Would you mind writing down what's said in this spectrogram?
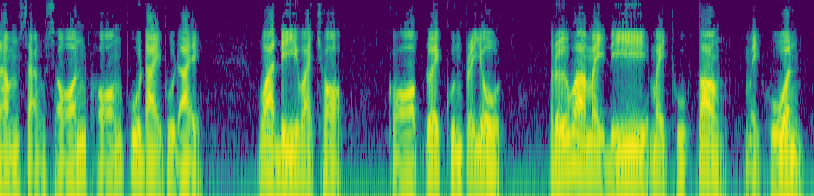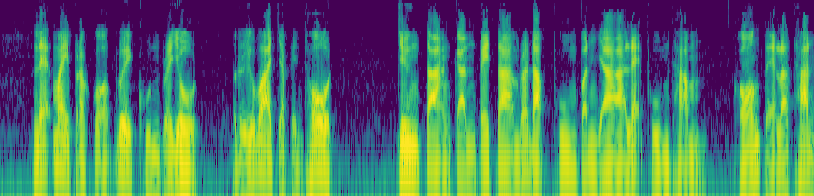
นำสั่งสอนของผู้ใดผู้ใด ว่าดีว่าชอบกอบด้วยคุณประโยชน์ หรือว่าไม่ดีไม่ถูกต้อง ไม่ควร และไม่ประกอบด้วยคุณประโยชน์ หรือว่าจะเป็นโทษ จึงต่างกันไปตามระดับภูมิปัญญาและภูมิธรรมของแต่ละท่าน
